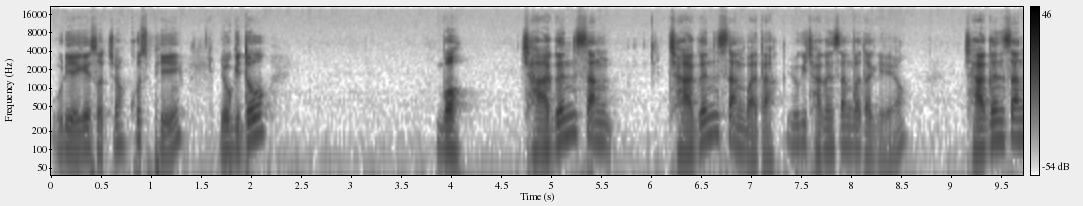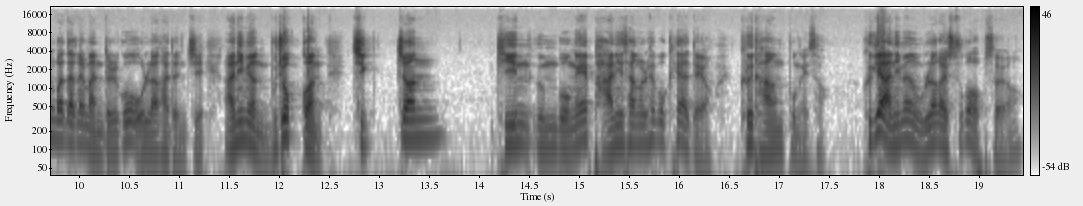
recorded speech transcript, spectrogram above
우리 얘기했었죠. 코스피 여기도 뭐 작은 쌍 작은 쌍바닥 여기 작은 쌍바닥이에요. 작은 쌍바닥을 만들고 올라가든지 아니면 무조건 직전 긴 음봉의 반 이상을 회복해야 돼요. 그 다음 봉에서 그게 아니면 올라갈 수가 없어요.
